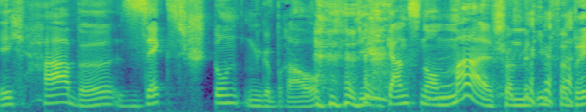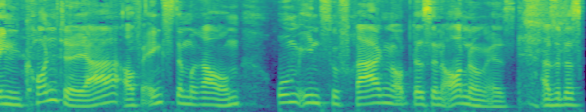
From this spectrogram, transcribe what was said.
Ich habe sechs Stunden gebraucht, die ich ganz normal schon mit ihm verbringen konnte, ja, auf engstem Raum, um ihn zu fragen, ob das in Ordnung ist. Also das,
